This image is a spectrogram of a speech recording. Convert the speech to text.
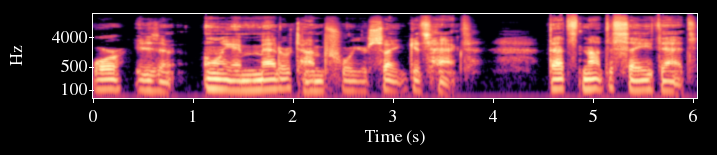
or it is a, only a matter of time before your site gets hacked. that's not to say that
